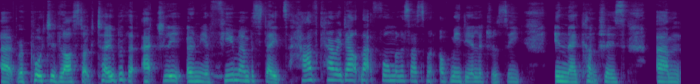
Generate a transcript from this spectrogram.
uh, reported last October that actually only a few member states have carried out that formal assessment of media literacy in their countries. Um,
